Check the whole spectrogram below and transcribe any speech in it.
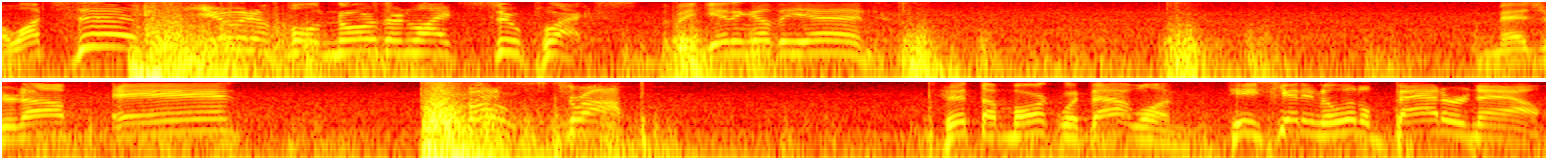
Now watch this. Beautiful Northern Lights suplex. The beginning of the end. Measured up and Fist drop. hit the mark with that one. He's getting a little battered now.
